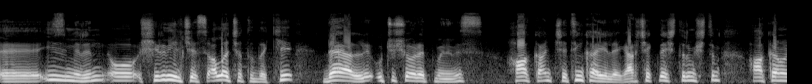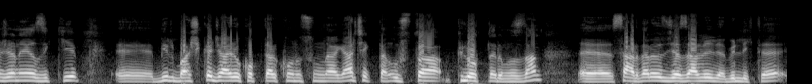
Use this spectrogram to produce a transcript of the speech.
e, İzmir'in o Şirin ilçesi Alaçatı'daki değerli uçuş öğretmenimiz Hakan Çetinkaya ile gerçekleştirmiştim. Hakan Hoca ne yazık ki e, bir başka gyrocopter konusunda gerçekten usta pilotlarımızdan e, Serdar Özcezerli ile birlikte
